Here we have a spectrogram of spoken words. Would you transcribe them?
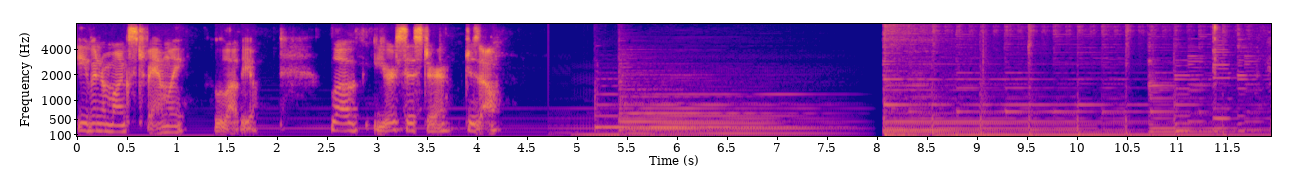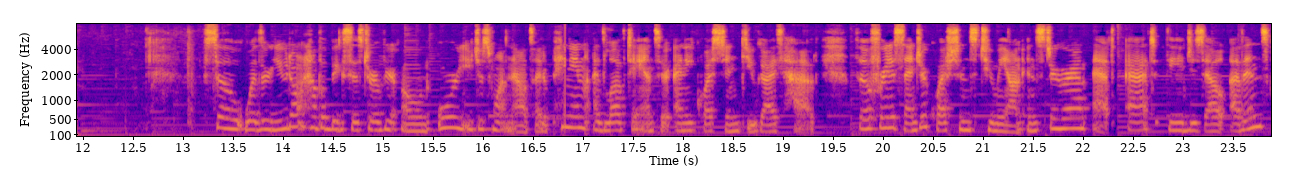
even amongst family who love you. Love your sister, Giselle. So, whether you don't have a big sister of your own or you just want an outside opinion, I'd love to answer any questions you guys have. Feel free to send your questions to me on Instagram at, at the Giselle Evans,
